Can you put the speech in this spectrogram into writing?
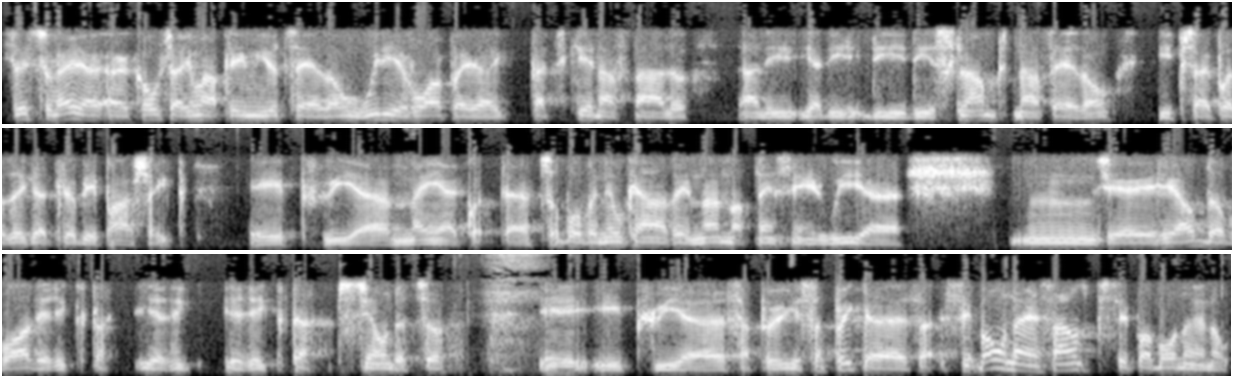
tu sais, souvent un coach arrive en plein milieu de saison. Oui, les joueurs peuvent être fatigués dans ce temps-là. Il y a des, des, des slumps dans la saison. Et puis ça veut pas dire que le club est pas en shape. Et puis, euh, mais écoute, euh, ça pour venir au camp d'entraînement de Martin Saint-Louis, euh, hum, j'ai, hâte de voir les, récupér- les ré- les récupérations de ça. Et, et puis, euh, ça peut, ça peut que c'est bon d'un sens, puis c'est pas bon d'un autre.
